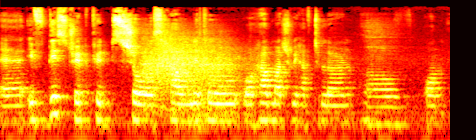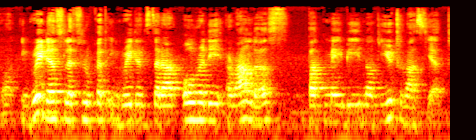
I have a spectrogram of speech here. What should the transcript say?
Uh, if this trip could show us how little or how much we have to learn on, on ingredients, let's look at ingredients that are already around us but maybe not utilized yet.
